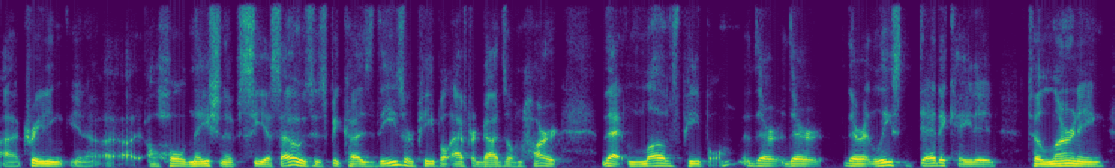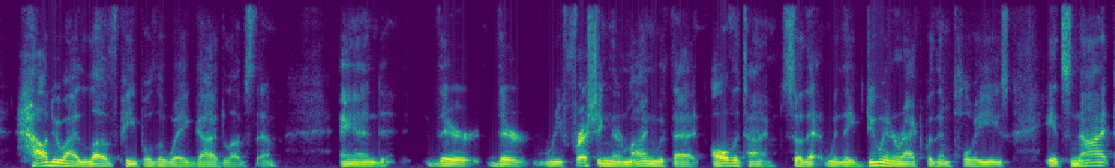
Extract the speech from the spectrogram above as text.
uh, creating you know a, a, whole nation of csos is because these are people after god's own heart that love people. They're they're they're at least dedicated to learning how do i love people the way god loves them? And they're they're refreshing their mind with that all the time so that when they do interact with employees it's not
